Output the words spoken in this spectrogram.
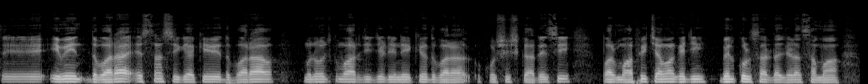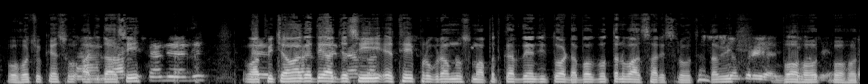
ਤੇ ਇਵੇਂ ਦੁਬਾਰਾ ਇਸ ਤਰ੍ਹਾਂ ਸੀਗਾ ਕਿ ਦੁਬਾਰਾ ਮਨੋਜ ਕੁਮਾਰ ਜੀ ਜਿਹੜੇ ਨੇ ਕਿ ਉਹ ਦੁਬਾਰਾ ਕੋਸ਼ਿਸ਼ ਕਰ ਰਹੇ ਸੀ ਪਰ ਮਾਫੀ ਚਾਹਾਂਗੇ ਜੀ। ਬਿਲਕੁਲ ਸਾਡਾ ਜਿਹੜਾ ਸਮਾਂ ਉਹ ਹੋ ਚੁੱਕਿਆ ਸੋ ਅੱਜ ਦਾ ਜੀ। ਮਾਫੀ ਚਾਹਾਂਗੇ ਤੇ ਅੱਜ ਅਸੀਂ ਇੱਥੇ ਪ੍ਰੋਗਰਾਮ ਨੂੰ ਸਮਾਪਤ ਕਰਦੇ ਹਾਂ ਜੀ। ਤੁਹਾਡਾ ਬਹੁਤ ਬਹੁਤ ਧੰਨਵਾਦ ਸਾਰੇ ਸਰੋਤਿਆਂ ਦਾ ਵੀ। ਬਹੁਤ। ਬਹੁਤ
